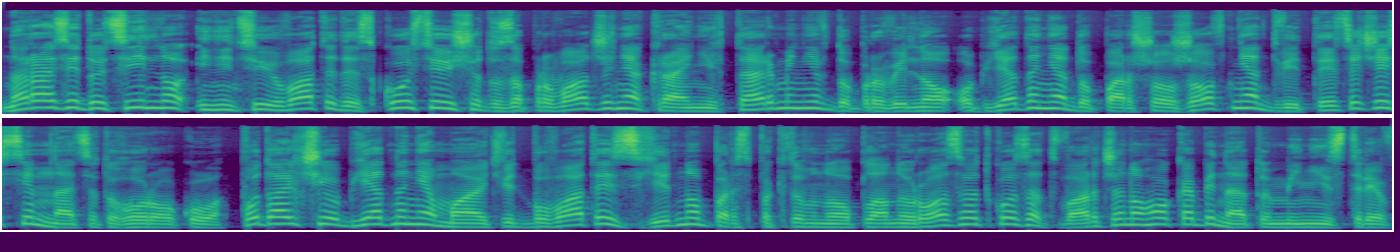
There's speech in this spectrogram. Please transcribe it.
Наразі доцільно ініціювати дискусію щодо запровадження крайніх термінів добровільного об'єднання до 1 жовтня 2017 року. Подальші об'єднання мають відбуватись згідно перспективного плану розвитку, затвердженого кабінетом міністрів.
